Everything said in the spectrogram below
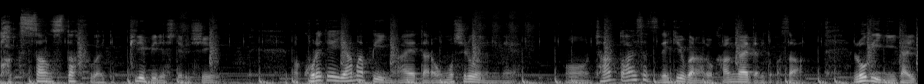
たくさんスタッフがいてピリピリしてるし、まあ、これでヤマピーに会えたら面白いのにねうん、ちゃんと挨拶できるかなと考えたりとかさ、ロビーにいたり、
